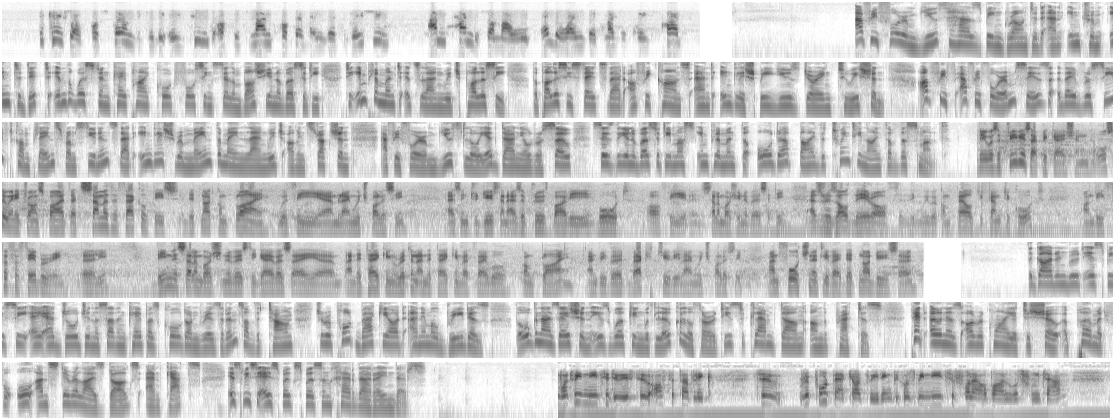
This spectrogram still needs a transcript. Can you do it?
The case was postponed to the 18th of this month for further investigation. I'm Thandiswa Mau at the Wynberg Magistrates Court. AfriForum Youth has been granted an interim interdict in the Western Cape High Court forcing Stellenbosch University to implement its language policy. The policy states that Afrikaans and English be used during tuition. Afri- AfriForum says they've received complaints from students that English remained the main language of instruction. AfriForum youth lawyer Daniel Rousseau says the university must implement the order by the 29th of this month. There was a previous application, also when it transpired that some of the faculties did not comply with the um, language policy as introduced and as approved by the board of the Stellenbosch University. As a result thereof, we were compelled to come to court on the 5th of February early. Then the Stellenbosch University gave us a um, undertaking, written undertaking that they will comply and revert back to the language policy. Unfortunately, they did not do so. The Garden Route SPCA at George in the Southern Cape has called on residents of the town to report backyard animal breeders. The organization is working with local authorities to clamp down on the practice. Pet owners are required to show a permit for all unsterilized dogs and cats. SPCA spokesperson Gerda Reinders. What we need to do is to ask the public to report backyard breeding because we need to follow our bylaws from town.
